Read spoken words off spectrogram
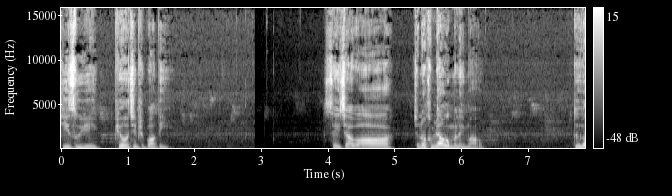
ရည်စူး၍ပြောခြင်းဖြစ်ပါသည်စိတ်ကြပါကျွန်တော်ခမည်းကိုမလိမ့်ပါဘူးသူက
